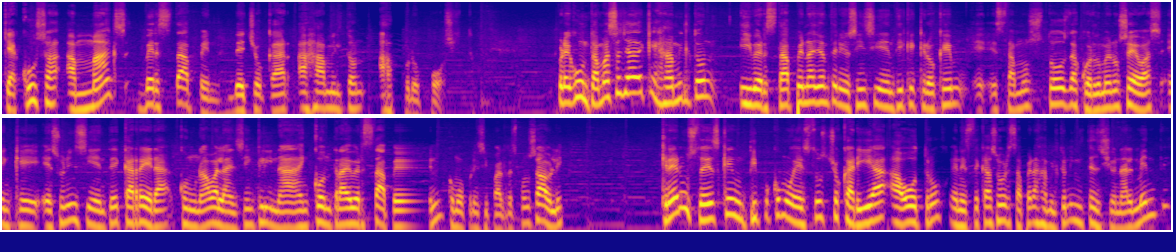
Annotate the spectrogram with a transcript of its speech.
que acusa a Max Verstappen de chocar a Hamilton a propósito. Pregunta, más allá de que Hamilton y Verstappen hayan tenido ese incidente y que creo que eh, estamos todos de acuerdo menos Sebas en que es un incidente de carrera con una balanza inclinada en contra de Verstappen como principal responsable, ¿creen ustedes que un tipo como estos chocaría a otro, en este caso Verstappen a Hamilton intencionalmente?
